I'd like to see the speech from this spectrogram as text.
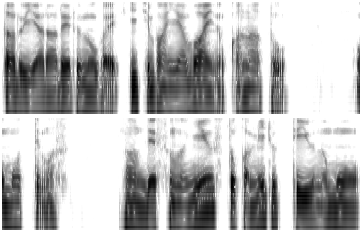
タルやられるのが一番やばいのかなと思ってます。なんでそのニュースとか見るっていうのも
